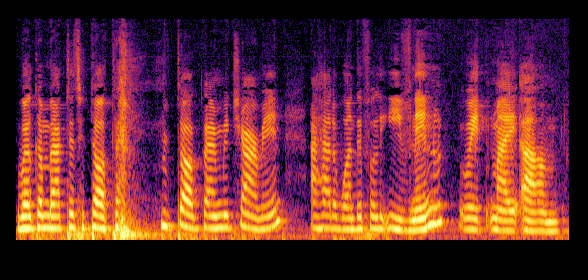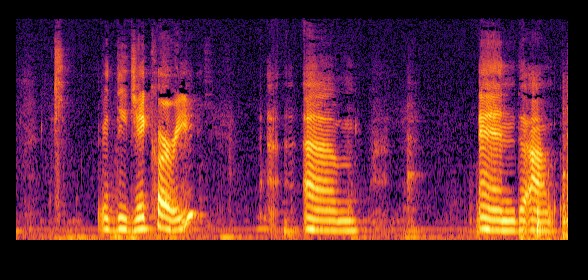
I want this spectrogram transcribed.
Welcome back to Talk Time, Talk Time with Sharmin. I had a wonderful evening with my um, with DJ Curry, um, and um,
